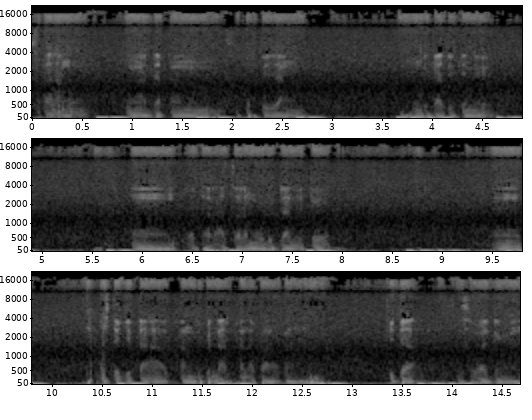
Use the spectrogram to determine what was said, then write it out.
sekarang mengadakan seperti yang mendekati ini uh, acara-acara muludan itu uh, pasti kita akan dibenarkan apa akan tidak sesuai dengan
